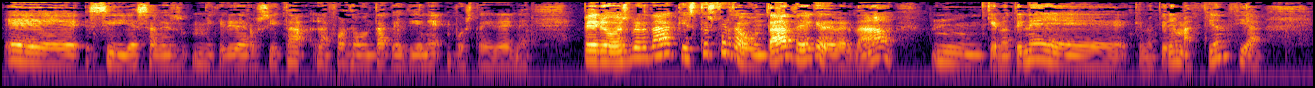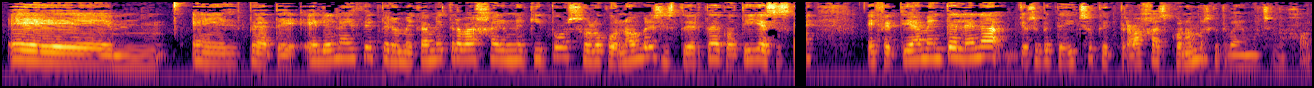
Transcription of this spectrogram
Eh, sí, ya sabes, mi querida Rosita, la fuerza de voluntad que tiene vuestra Irene. Pero es verdad que esto es fuerza de voluntad, ¿eh? que de verdad, mmm, que no tiene, que no tiene más ciencia. Eh, eh, espérate, Elena dice, pero me cambio a trabajar en un equipo solo con hombres, estoy harta de cotillas. Efectivamente, Elena, yo siempre te he dicho que trabajas con hombres que te vayan mucho mejor,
